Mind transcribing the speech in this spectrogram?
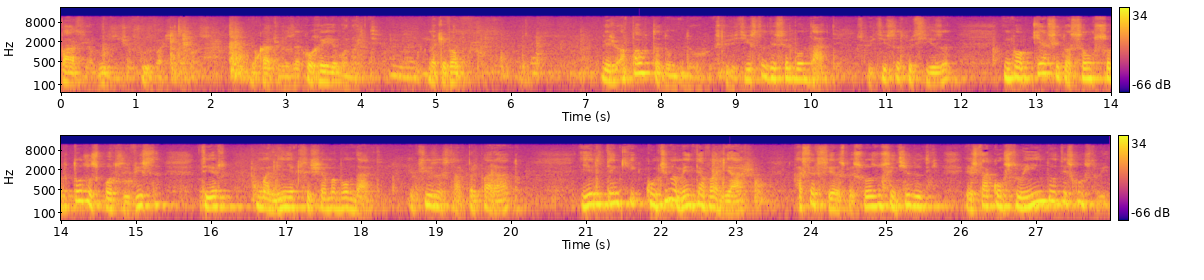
paz e a luz de Jesus convosco. No caso de José Correia, boa noite. Como é que vamos? Veja, a pauta do, do espiritista deve ser bondade. O espiritista precisa, em qualquer situação, sob todos os pontos de vista, ter uma linha que se chama bondade. Ele precisa estar preparado e ele tem que continuamente avaliar as terceiras pessoas no sentido de que ele está construindo ou desconstruindo.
